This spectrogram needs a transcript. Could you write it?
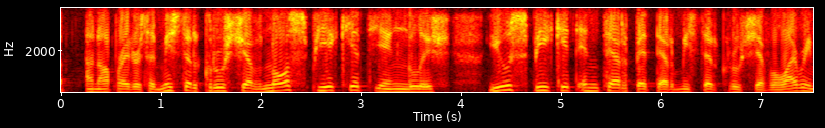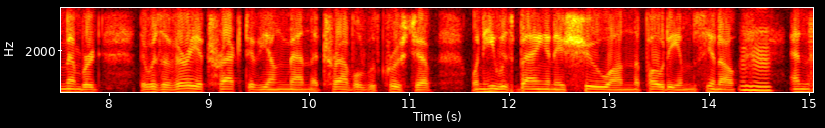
uh, an operator said, Mr. Khrushchev, no speak it English. You speak it interpreter, Mr. Khrushchev. Well, I remembered there was a very attractive young man that traveled with Khrushchev when he was banging his shoe on the podiums, you know, and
